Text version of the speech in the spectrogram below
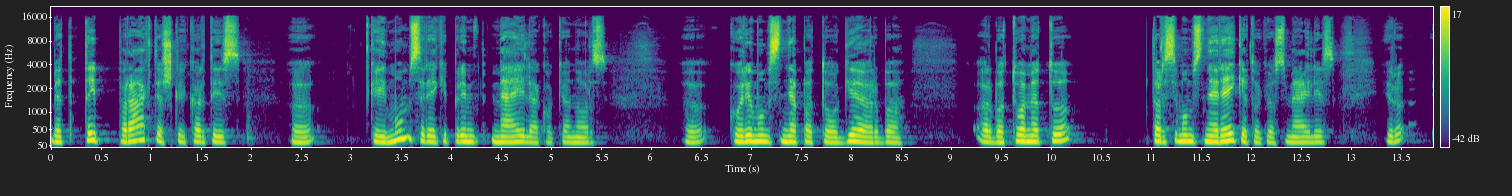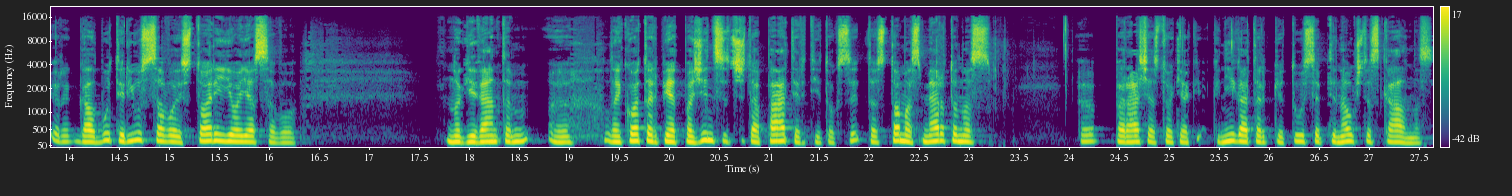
Bet taip praktiškai kartais, e, kai mums reikia primti meilę kokią nors, e, kuri mums nepatogi arba, arba tuo metu tarsi mums nereikia tokios meilės. Ir, ir galbūt ir jūs savo istorijoje, savo nugyventam e, laikotarpį atpažinsit šitą patirtį. Toks, tas Tomas Mertonas e, parašęs tokią knygą tarp kitų septynaukštis kalnas.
